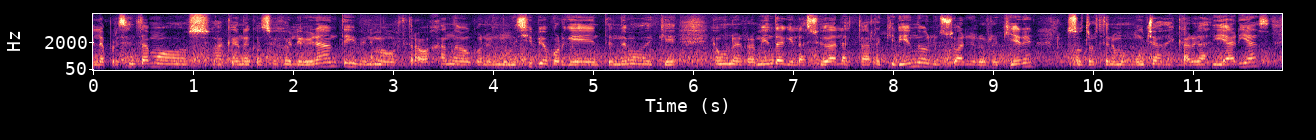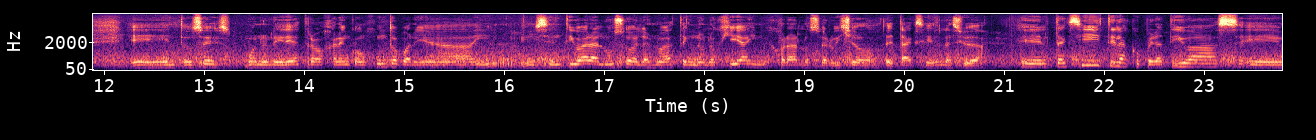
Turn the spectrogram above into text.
La presentamos acá en el Consejo Deliberante y venimos trabajando con el municipio porque entendemos de que es una herramienta que la ciudad la está requiriendo, el usuario lo requiere. Nosotros tenemos muchas descargas diarias, eh, entonces bueno, la idea es trabajar en conjunto para incentivar al uso de las nuevas tecnologías y mejorar los servicios de taxi de la ciudad. El taxista y las cooperativas eh,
